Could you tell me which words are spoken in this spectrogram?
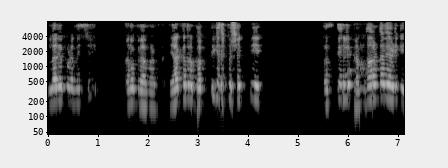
ಎಲ್ಲರಿಗೂ ಕೂಡ ಮೆಚ್ಚಿ ಅನುಗ್ರಹ ಮಾಡ್ತಾರೆ ಯಾಕಂದ್ರೆ ಭಕ್ತಿಗೆ ಅಷ್ಟು ಶಕ್ತಿ ಭಕ್ತಿಯಲ್ಲಿ ಬ್ರಹ್ಮಾಂಡವೇ ಅಡಿಗೆ.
